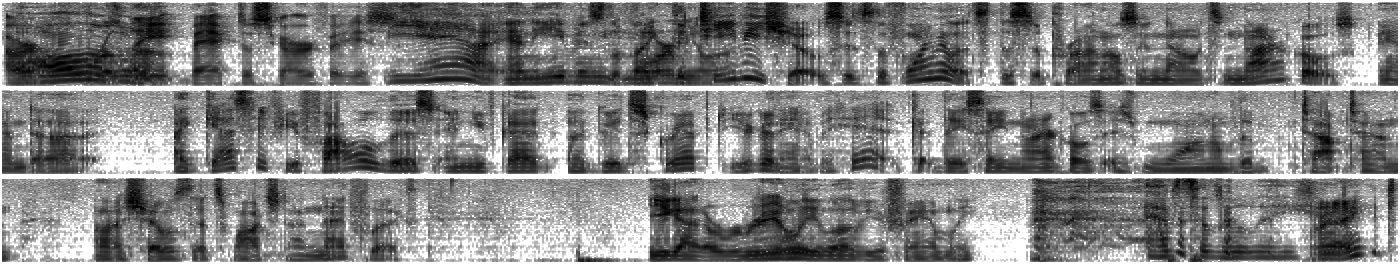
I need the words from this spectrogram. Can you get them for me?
are All of relate them. back to Scarface? Yeah, and even the like formula. the TV shows, it's the formula. It's The Sopranos, and now it's Narcos. And uh, I guess if you follow this and you've got a good script, you're going to have a hit. They say Narcos is one of the top ten uh, shows that's watched on Netflix. You got to really love your family, Absolutely. right?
